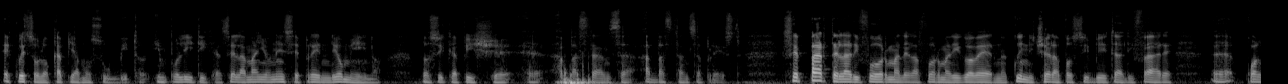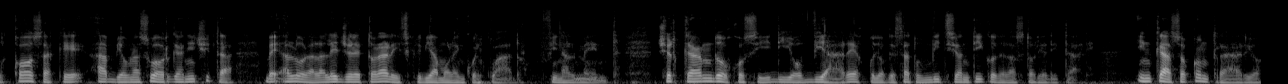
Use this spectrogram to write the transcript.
E questo lo capiamo subito. In politica, se la maionese prende o meno, lo si capisce eh, abbastanza, abbastanza, presto. Se parte la riforma della forma di governo e quindi c'è la possibilità di fare eh, qualcosa che abbia una sua organicità, beh, allora la legge elettorale iscriviamola in quel quadro finalmente, cercando così di ovviare a quello che è stato un vizio antico della storia d'Italia. In caso contrario,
